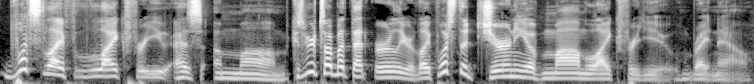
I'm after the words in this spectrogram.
What's life like for you as a mom? Because we were talking about that earlier. Like, what's the journey of mom like for you right now?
